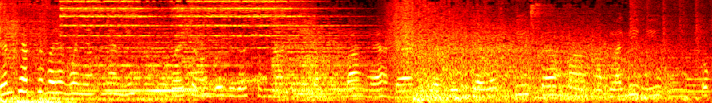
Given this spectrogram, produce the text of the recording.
Dan share sebanyak-banyaknya nih. Supaya channel gue juga semakin berkembang ya. Dan gue juga lebih semangat lagi nih untuk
